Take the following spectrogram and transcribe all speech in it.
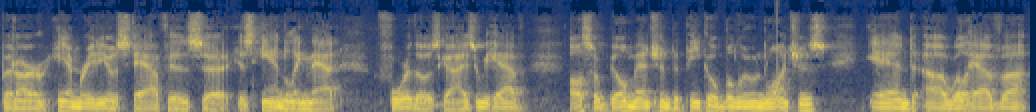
but our ham radio staff is uh, is handling that for those guys. We have also Bill mentioned the Pico balloon launches, and uh, we'll have uh,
